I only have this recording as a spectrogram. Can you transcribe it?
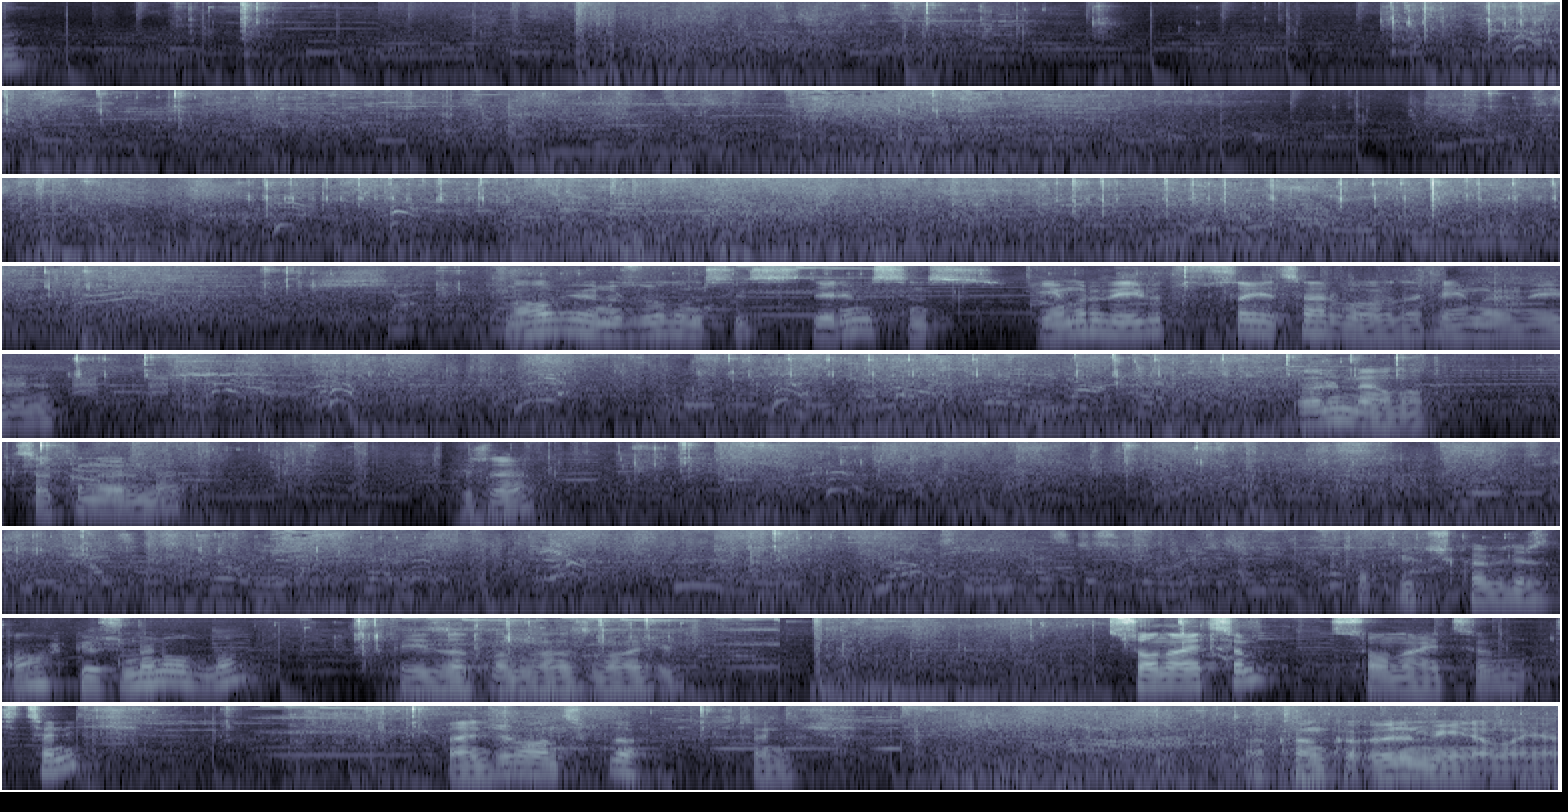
Ne yapıyorsunuz oğlum siz? Deli misiniz? Hammer Wave'i tutsa yeter bu arada Hammer Wave'ini. Ölme ama. Sakın ölme. Güzel. Okey çıkabiliriz. Ah gözüme ne oldu lan? Base atmam lazım acil. Son item. Son item. Titanic. Bence mantıklı. Titanic. Ha kanka ölmeyin ama ya.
